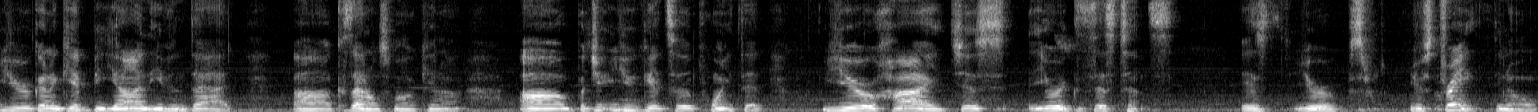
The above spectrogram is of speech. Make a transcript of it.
you're gonna get beyond even that, because uh, I don't smoke, you know. Uh, but you, you get to a point that you're high just your existence is your your strength. You know,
